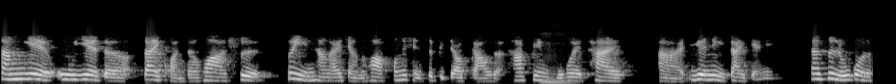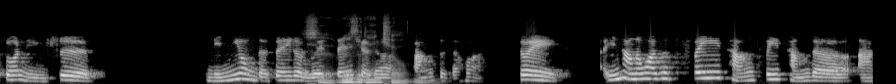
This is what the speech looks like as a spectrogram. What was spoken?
商业物业的贷款的话，是对银行来讲的话，风险是比较高的，它并不会太啊愿意贷给你。但是如果说你是民用的这一个 residential 的房子的话，对。银行的话是非常非常的啊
